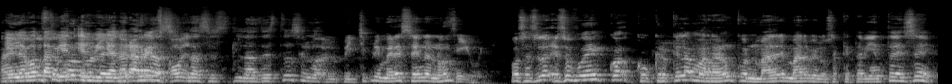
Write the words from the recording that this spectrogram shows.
A Y luego también cuando el le villano era Red las, Skull. Las, las de estos en la el pinche primera escena, ¿no? Sí, güey. O sea, eso, eso fue, creo que la amarraron con madre Marvel, o sea, que te avienta ese,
